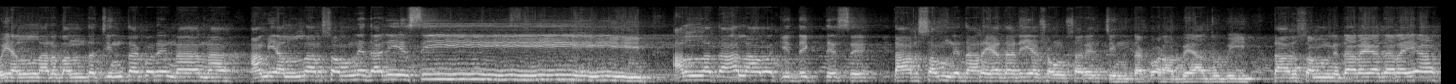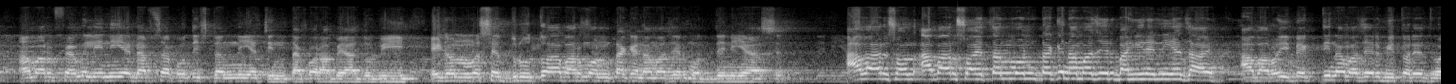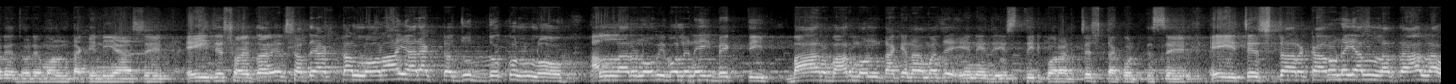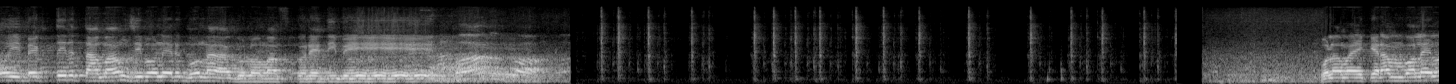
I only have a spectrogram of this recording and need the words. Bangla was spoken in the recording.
ওই আল্লাহর বান্দা চিন্তা করে, না না, আমি আল্লাহর সামনে দাঁড়িয়েছি। আল্লাহ তাআলা আমাকে দেখতেছে, তার সামনে দাঁড়াইয়া দাঁড়াইয়া সংসারের চিন্তা করা বেয়াদবি। তার সামনে দাঁড়াইয়া দাঁড়াইয়া আমার ফ্যামিলি নিয়ে, ব্যবসা প্রতিষ্ঠান নিয়ে চিন্তা করা বেয়াদবি। এই জন্য সে দ্রুত আবার মনটাকে নামাজের মধ্যে নিয়ে আসে। আবার আবার শয়তান মনটাকে নামাজের বাহিরে নিয়ে যায়। আবার ওই ব্যক্তি নামাজের ভিতরে ধরে ধরে মনটাকে নিয়ে আসে। এই যে শয়তানের সাথে একটা লড়াই আর একটা যুদ্ধ করল, আল্লাহর নবী বলেন, এই ব্যক্তি বারবার মনটাকে নামাজে এনে যে স্থির করার চেষ্টা করতেছে। এই চেষ্টার কারণেই আল্লাহ তাআলা ওই ব্যক্তির তামাম জীবনের গুনাহগুলো মাফ করে দিবে। ওলামায়ে কেরাম বলেন,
